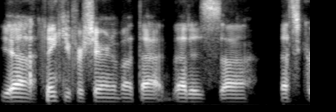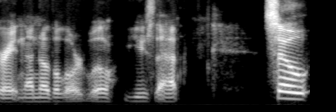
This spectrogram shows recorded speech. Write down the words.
Yeah, thank you for sharing about that. That is uh that's great and I know the Lord will use that. So,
